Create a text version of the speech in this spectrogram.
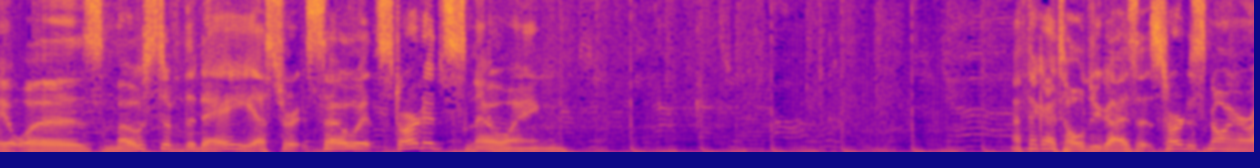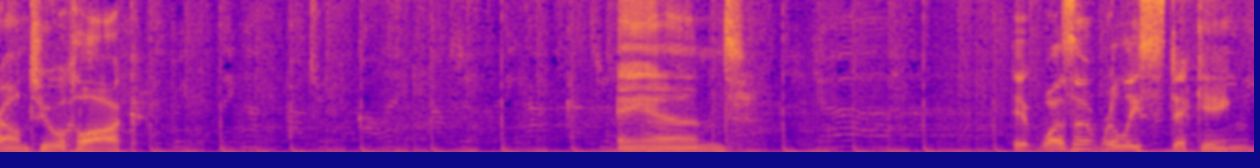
it was most of the day yesterday. So it started snowing. I think I told you guys it started snowing around two o'clock, and it wasn't really sticking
